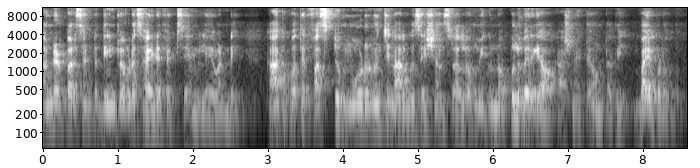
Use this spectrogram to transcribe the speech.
హండ్రెడ్ పర్సెంట్ దీంట్లో కూడా సైడ్ ఎఫెక్ట్స్ ఏం లేవండి. కాకపోతే ఫస్ట్ మూడు నుంచి నాలుగు సెషన్స్లలో మీకు నొప్పులు పెరిగే అవకాశం అయితే ఉంటుంది. భయపడొద్దు.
